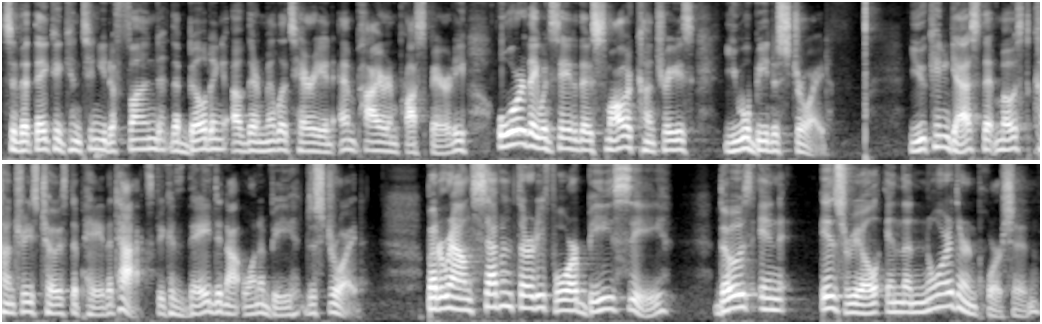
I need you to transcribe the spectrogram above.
so that they could continue to fund the building of their military and empire and prosperity, or they would say to those smaller countries, you will be destroyed you can guess that most countries chose to pay the tax because they did not want to be destroyed. But around 734 BC, those in Israel in the northern portion,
